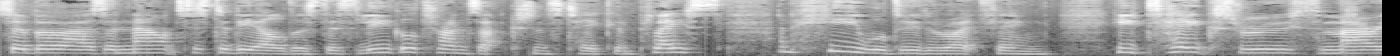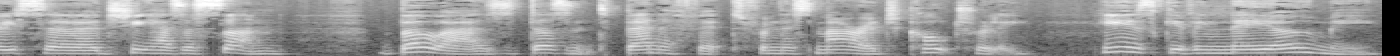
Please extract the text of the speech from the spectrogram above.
So Boaz announces to the elders this legal transaction's taken place, and he will do the right thing. He takes Ruth, marries her, and she has a son. Boaz doesn't benefit from this marriage culturally. He is giving Naomi,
